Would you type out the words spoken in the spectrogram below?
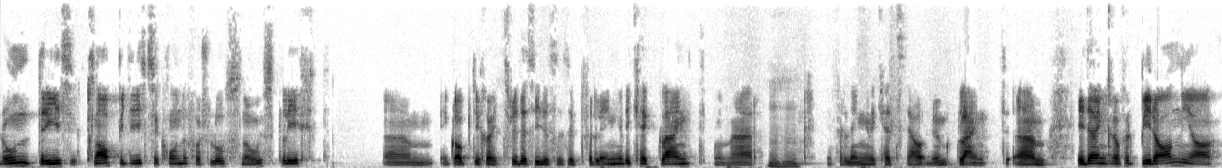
rund 30, knapp bei 30 Sekunden vor Schluss noch ausgleicht, ähm, ich glaube, die können zufrieden sein, dass es in die Verlängerung hat gelangt und dann mhm. in die Verlängerung hat es dann halt nicht mehr gelangt. Ähm, ich denke, für Piranha,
